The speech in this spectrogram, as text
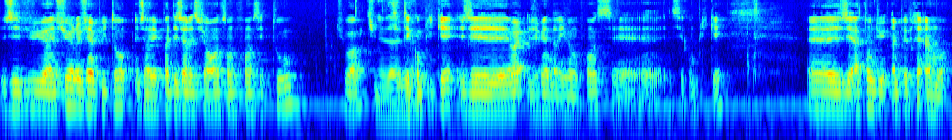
J'ai vu un chirurgien plutôt. J'avais pas déjà l'assurance en France et tout. Tu vois, c'était compliqué. J'ai, ouais, je viens d'arriver en France, c'est, c'est compliqué. J'ai attendu à peu près un mois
